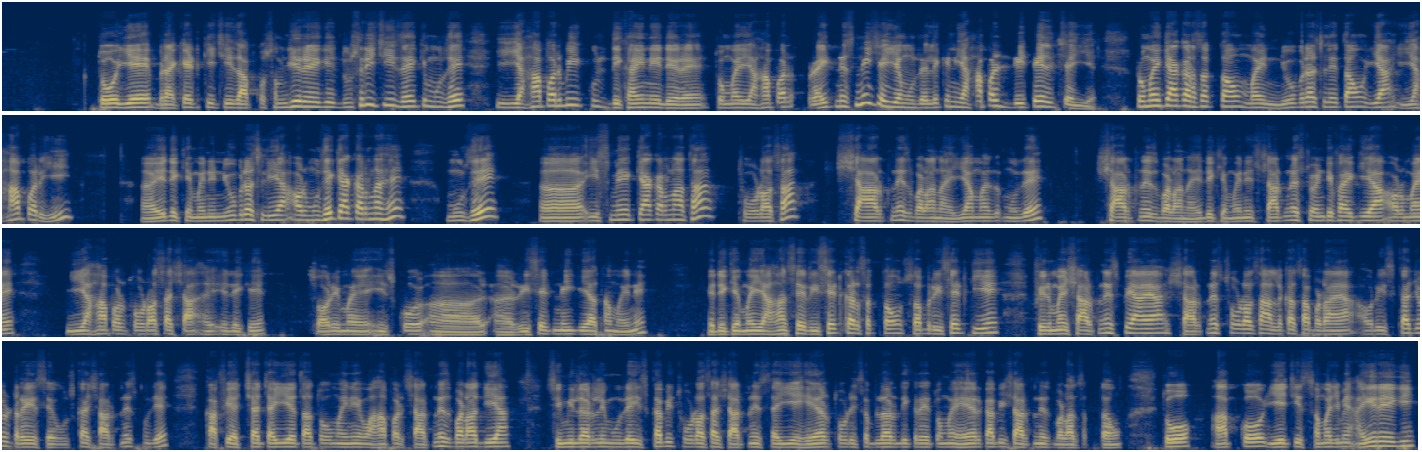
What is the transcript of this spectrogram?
तो ये ब्रैकेट की चीज़ आपको समझी रहेगी। दूसरी चीज़ है कि मुझे यहाँ पर भी कुछ दिखाई नहीं दे रहे तो मैं यहाँ पर ब्राइटनेस नहीं चाहिए मुझे, लेकिन यहाँ पर डिटेल चाहिए। तो मैं क्या कर सकता हूँ? मैं न्यू ब्रश लेता हूँ, या यहाँ पर ही ये देखिए, मैंने न्यू ब्रश लिया, और मुझे क्या करना है? मुझे इसमें क्या करना था? थोड़ा सा शार्पनेस बढ़ाना है, या मुझे शार्पनेस बढ़ाना है। देखिए, मैंने शार्पनेस 25 किया और मैं यहाँ पर थोड़ा सा ये देखिए सॉरी मैं इसको रीसेट नहीं किया था मैंने। ये देखिए, मैं यहाँ से रीसेट कर सकता हूँ। सब रीसेट किए, फिर मैं शार्पनेस पे आया। शार्पनेस थोड़ा सा हल्का सा बढ़ाया और इसका जो ड्रेस है, उसका शार्पनेस मुझे काफ़ी अच्छा चाहिए था तो मैंने वहाँ पर शार्पनेस बढ़ा दिया। सिमिलरली मुझे इसका भी थोड़ा सा शार्पनेस चाहिए। हेयर थोड़े से ब्लर दिख रहे तो मैं हेयर का भी शार्पनेस बढ़ा सकता हूँ। तो आपको ये चीज़ समझ में आई रहेगी।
